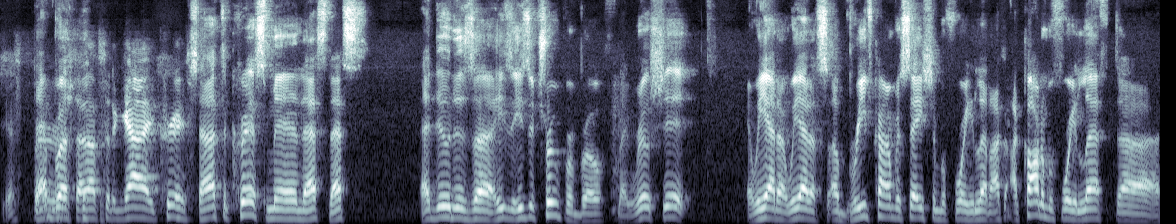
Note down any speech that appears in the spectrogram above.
Yes, That brother- Shout out to the guy, Chris. Shout out to Chris, man. That's that's that dude is uh he's he's a trooper, bro. Like real shit. And we had a we had a, a brief conversation before he left. I, I called him before he left. Uh,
